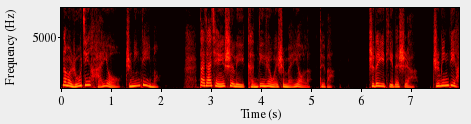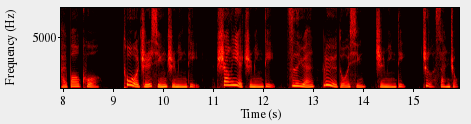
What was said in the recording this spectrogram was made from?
那么，如今还有殖民地吗？大家潜意识里肯定认为是没有了，对吧？值得一提的是啊，殖民地还包括拓殖型殖民地、商业殖民地、资源掠夺型殖民地这三种。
